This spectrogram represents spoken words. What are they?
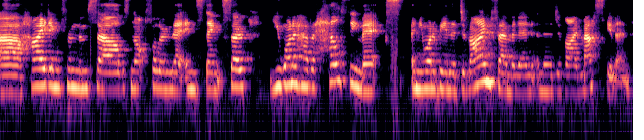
uh, hiding from themselves, not following their instincts. So you want to have a healthy mix, and you want to be in the divine feminine and the divine masculine.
